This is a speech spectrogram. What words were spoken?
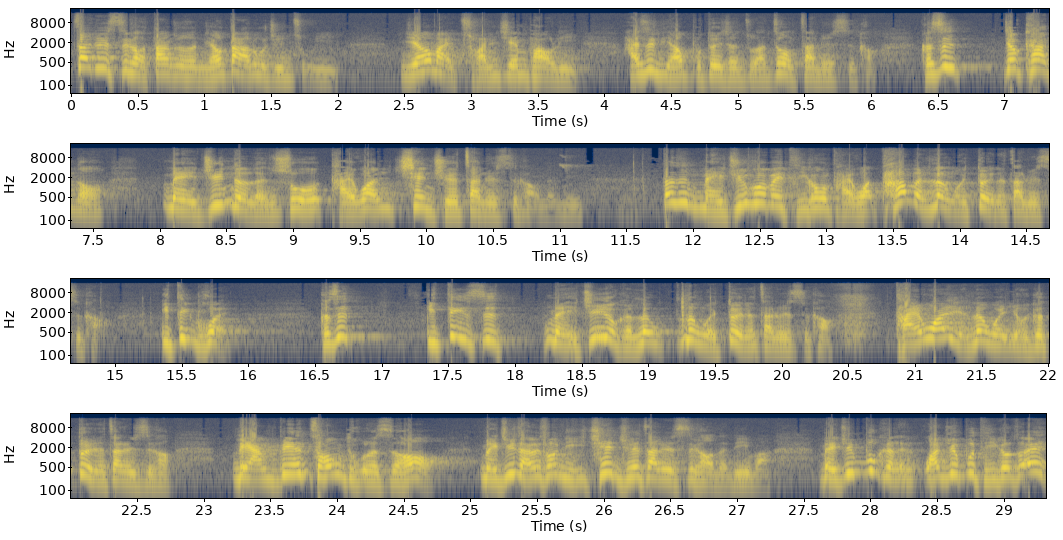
战略思考当然就是你要大陆军主义。你要买船坚炮利，还是你要不对称作战？这种战略思考，可是要看哦。美军的人说台湾欠缺战略思考能力，但是美军会不会提供台湾他们认为对的战略思考？一定会。可是一定是美军有个认认为对的战略思考，台湾也认为有一个对的战略思考。两边冲突的时候，美军才会说你欠缺战略思考能力嘛？美军不可能完全不提供说，哎，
